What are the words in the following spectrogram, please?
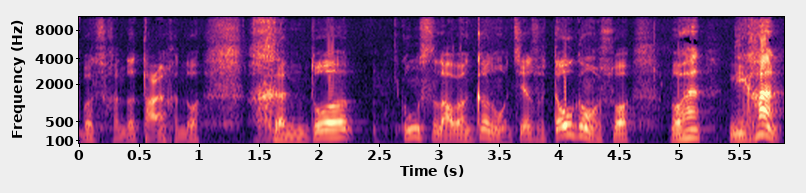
不是很多导演，很多很多公司老板各种接触都跟我说：“罗盘，你看，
